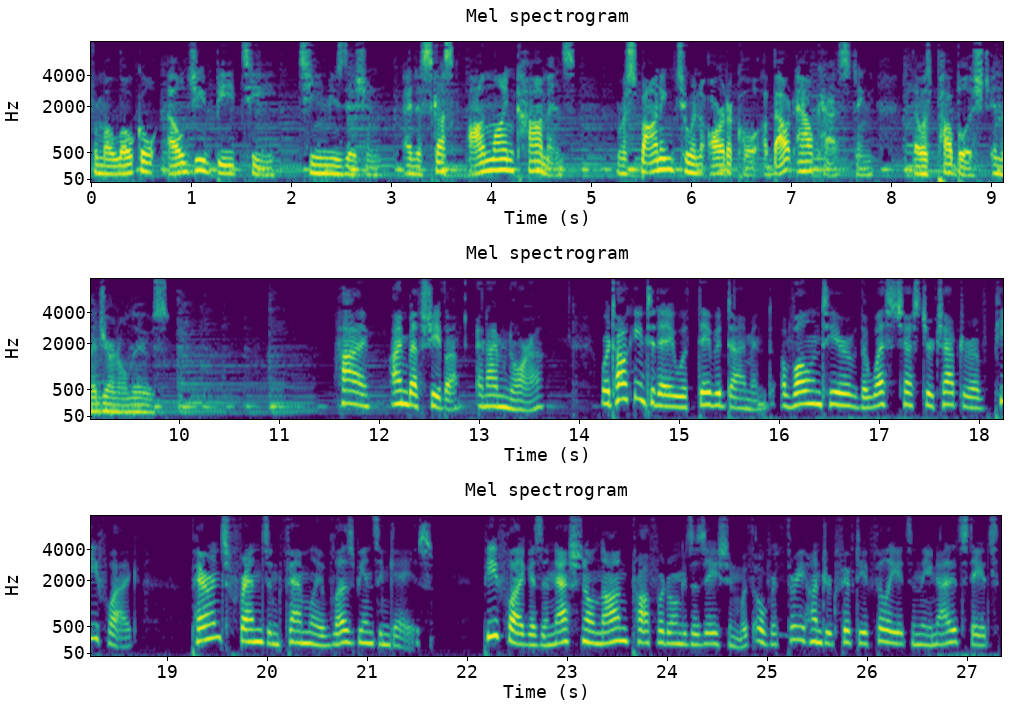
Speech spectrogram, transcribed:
from a local LGBT teen musician and discuss online comments responding to an article about outcasting that was published in the Journal News. Hi, I'm Bathsheba. And I'm Nora. We're talking today with David Diamond, a volunteer of the Westchester chapter of PFLAG, Parents, Friends, and Family of Lesbians and Gays. PFLAG is a national non-profit organization with over 350 affiliates in the United States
